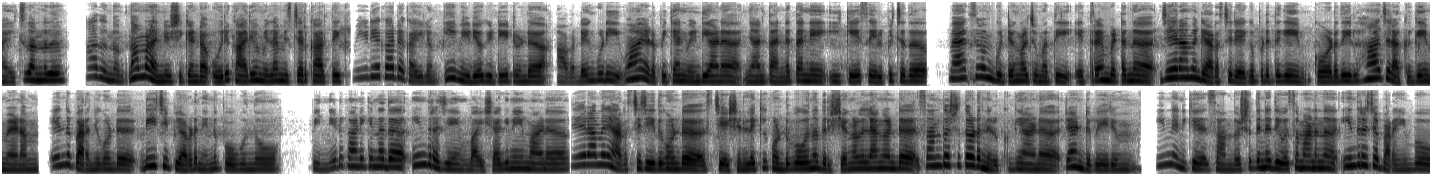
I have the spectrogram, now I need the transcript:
അയച്ചു തന്നത്? അതൊന്നും നമ്മൾ അന്വേഷിക്കേണ്ട ഒരു കാര്യവുമില്ല മിസ്റ്റർ കാർത്തിക്. മീഡിയക്കാരുടെ കയ്യിലും ഈ വീഡിയോ കിട്ടിയിട്ടുണ്ട്. അവരുടെയും കൂടി വായടപ്പിക്കാൻ വേണ്ടിയാണ് ഞാൻ തന്നെ തന്നെ ഈ കേസ് ഏൽപ്പിച്ചത്. മാക്സിമം കുറ്റങ്ങൾ ചുമത്തി എത്രയും പെട്ടെന്ന് ജയരാമന്റെ അറസ്റ്റ് രേഖപ്പെടുത്തുകയും കോടതിയിൽ ഹാജരാക്കുകയും വേണം എന്ന് പറഞ്ഞുകൊണ്ട് ഡി അവിടെ നിന്ന് പോകുന്നു. പിന്നീട് കാണിക്കുന്നത് ഇന്ദ്രജയും വൈശാഖിനെയുമാണ്. ജയരാമനെ അറസ്റ്റ് ചെയ്തുകൊണ്ട് സ്റ്റേഷനിലേക്ക് കൊണ്ടുപോകുന്ന ദൃശ്യങ്ങളെല്ലാം കണ്ട് സന്തോഷത്തോടെ നിൽക്കുകയാണ് രണ്ടുപേരും. ഇന്ന് എനിക്ക് സന്തോഷത്തിന്റെ ദിവസമാണെന്ന് ഇന്ദ്രജ പറയുമ്പോൾ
